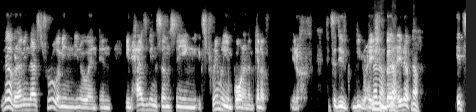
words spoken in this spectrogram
no but i mean that's true i mean you know and and it has been something extremely important i'm kind of you know it's a dig- no, no, but no, you know no. it's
